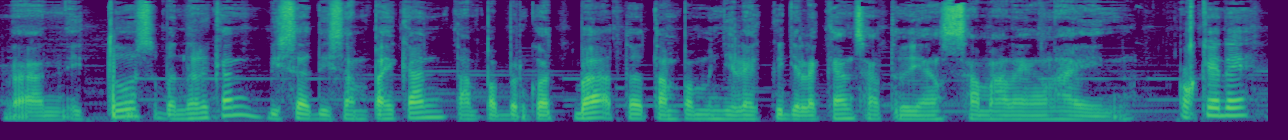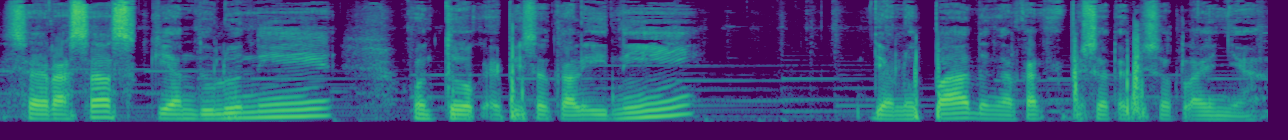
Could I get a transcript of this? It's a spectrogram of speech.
dan itu sebenarnya kan bisa disampaikan tanpa berkhotbah atau tanpa menjelek kejelekan satu yang sama yang lain. Oke deh, saya rasa sekian dulu nih untuk episode kali ini. Jangan lupa dengarkan episode-episode lainnya.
